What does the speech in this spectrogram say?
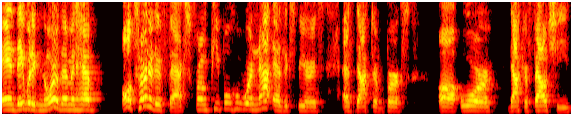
and they would ignore them and have alternative facts from people who were not as experienced as Dr. Birx uh, or Dr. Fauci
